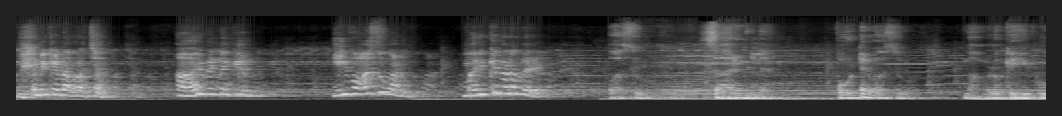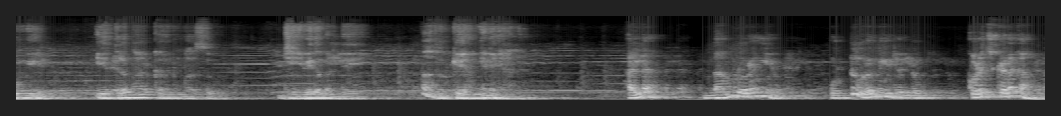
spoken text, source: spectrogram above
വിഷമിക്കേണ്ട അവറച്ച ആരുമില്ലെങ്കിലും ഈ വാസു കാണും. മരിക്കുന്നിടം വരെ. വാസു പോട്ടെ വാസു. നമ്മളൊക്കെ ഈ ഭൂമിയിൽ എത്ര നാൾ കാണും വാസു? ജീവിതമല്ലേ? അതൊക്കെ അങ്ങനെയാണ്. അല്ല നമ്മൾ ഉറങ്ങിയോ? ഒട്ടും ഉറങ്ങിയില്ലല്ലോ. കുറച്ച് കിടക്കാം.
